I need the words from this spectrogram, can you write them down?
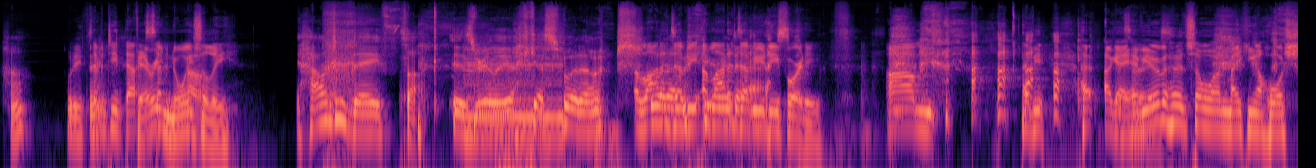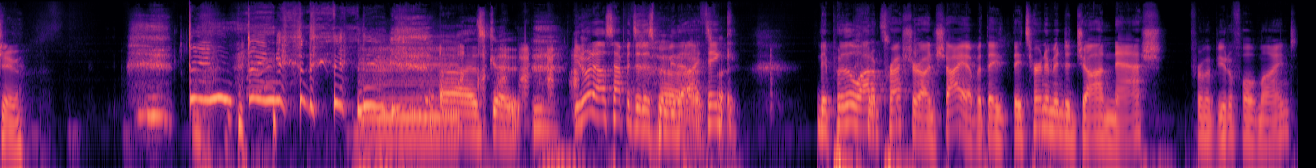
Huh? What do you think? Seventeen thousand. very noisily. How do they fuck? Is really, I guess, what I'm. A lot of I'm W. A lot of WD forty. Um, Have you, ha, okay, That's have you ever heard someone making a horseshoe? Ding, ding. oh, that's good. you know what else happened to this movie Oh, that I think funny. they put a lot of pressure on Shia, but they they turn him into John Nash from A Beautiful Mind.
